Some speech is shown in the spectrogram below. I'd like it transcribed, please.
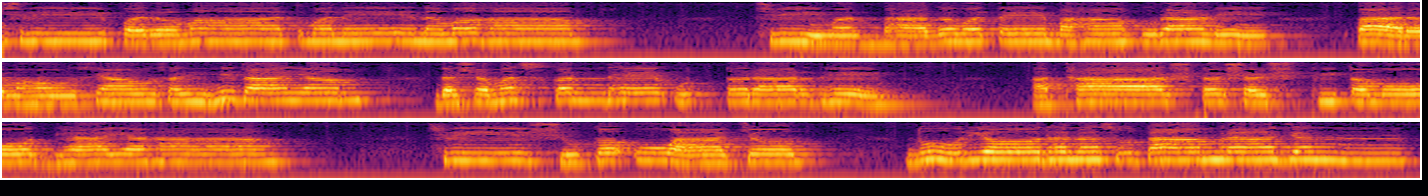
श्रीपरमात्मने नमः। श्रीमद्भागवते महापुराणे पारमहंस्याम् संहितायाम् दशमस्कन्धे उत्तरार्धे अथाष्टषष्ठितमोऽध्यायः। श्रीशुक उवाच दुर्योधनसुताम् राजन्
